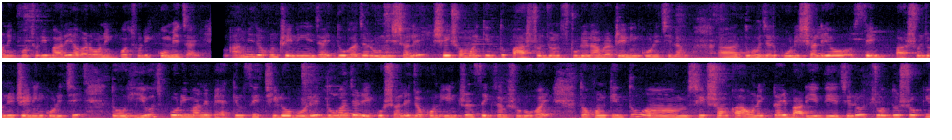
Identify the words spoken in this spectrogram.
অনেক বছরই বাড়ে, আবার অনেক বছরই কমে যায়। আমি যখন ট্রেনিংয়ে যাই দু হাজার উনিশ সালে, সেই সময় কিন্তু পাঁচশো জন স্টুডেন্ট আমরা ট্রেনিং করেছিলাম। দু হাজার কুড়ি সালেও সেম পাঁচশো জনই ট্রেনিং করেছে। তো হিউজ পরিমাণে ভ্যাকেন্সি ছিল বলে দু হাজার একুশ সালে যখন এন্ট্রান্স এক্সাম শুরু হয়, তখন কিন্তু সিট সংখ্যা অনেকটাই বাড়িয়ে দিয়েছিল। চোদ্দোশো কি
